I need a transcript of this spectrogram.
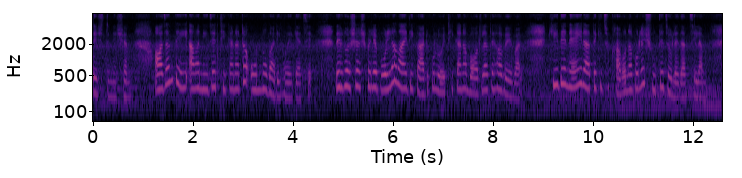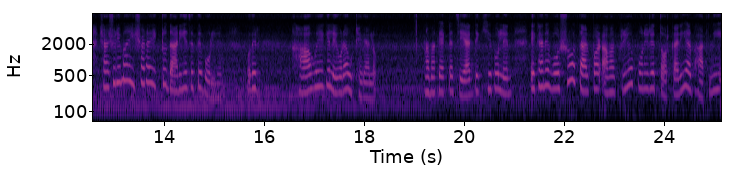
ডেস্টিনেশন। অজান্তেই আমার নিজের ঠিকানাটা অন্য বাড়ি হয়ে গেছে। দীর্ঘশ্বাস ফেলে বললাম, আইডি ওই ঠিকানা বদলাতে হবে এবার। খিদে নেই, রাতে কিছু খাব না বলে শুতে চলে যাচ্ছিলাম। শাশুড়ি মা ইশারায় একটু দাঁড়িয়ে যেতে বললেন। ওদের খাওয়া হয়ে গেলে ওরা উঠে গেল। আমাকে একটা চেয়ার দেখিয়ে বললেন, এখানে বসো। তারপর আমার প্রিয় পনিরের তরকারি আর ভাত নিয়ে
